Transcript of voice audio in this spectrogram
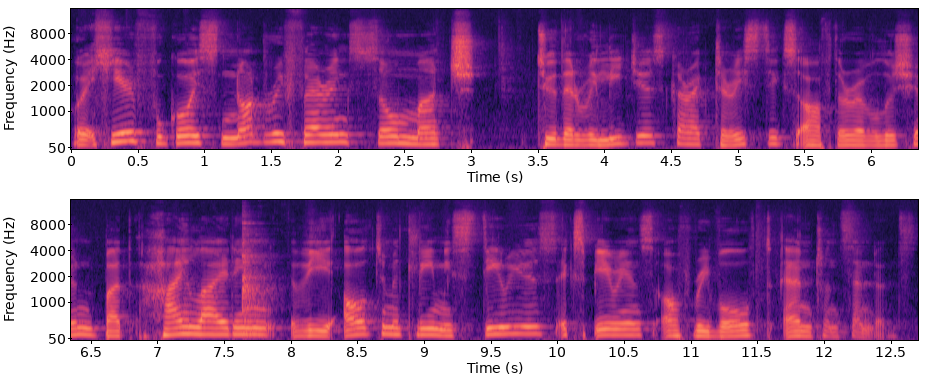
Well, here, Foucault is not referring so much to the religious characteristics of the revolution, but highlighting the ultimately mysterious experience of revolt and transcendence.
